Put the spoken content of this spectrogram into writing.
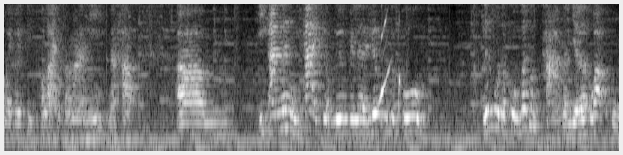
ไม่ค่อยติดเท่าไหร่ประมาณนี้นะครับอีกอันนึงใช่เกือบลืมไปเลยเรื่องอุณหภูมิเรื่องอุณหภูมิก็ถูกถามกันเยอะว่าโอ้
